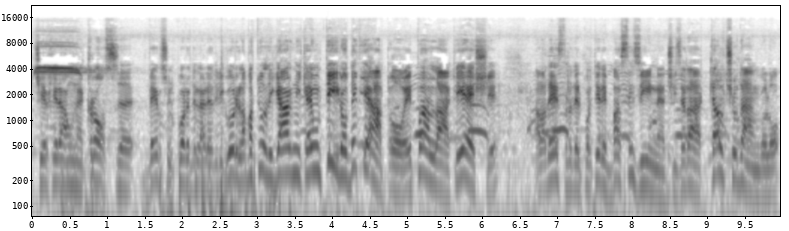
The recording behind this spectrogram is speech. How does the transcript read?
cercherà un cross verso il cuore dell'area di rigore. La battuta di Garnica è un tiro deviato e palla che esce alla destra del portiere Bastesin. Ci sarà calcio d'angolo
